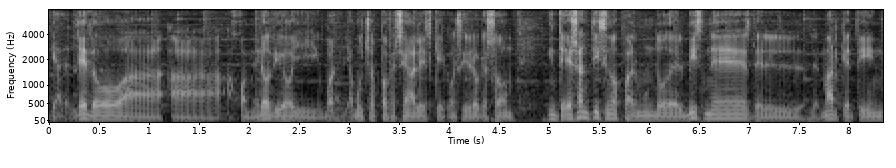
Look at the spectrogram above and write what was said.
Díaz del Dedo, a, Juan Merodio y, bueno, y a muchos profesionales que considero que son interesantísimos para el mundo del business, del, marketing,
